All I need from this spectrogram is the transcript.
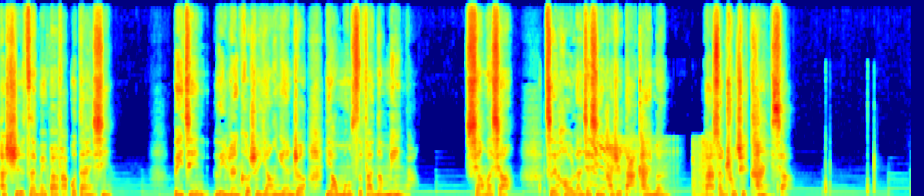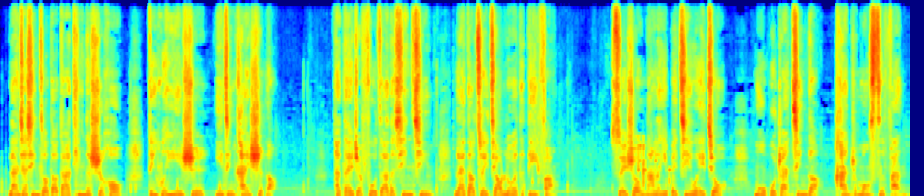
他实在没办法不担心，毕竟林然可是扬言着要孟思凡的命啊。想了想，最后蓝嘉欣还是打开门，打算出去看一下。蓝嘉欣走到大厅的时候，订婚仪式已经开始了。她带着复杂的心情来到最角落的地方，随手拿了一杯鸡尾酒，目不转睛的看着孟思凡。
